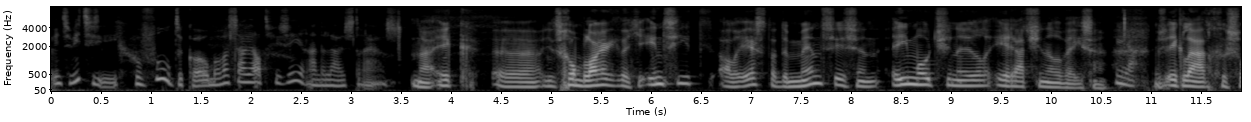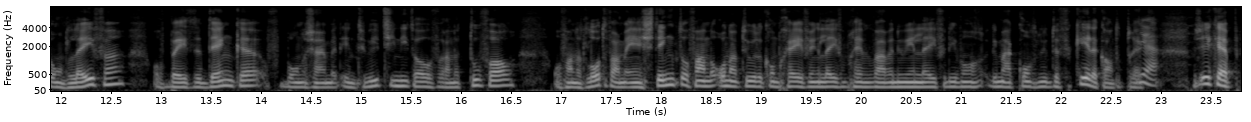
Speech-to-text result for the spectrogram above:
intuïtiegevoel te komen? Wat zou je adviseren aan de luisteraars? Nou, ik, eh, het is gewoon belangrijk dat je inziet, allereerst, dat de mens is een emotioneel, irrationeel wezen. Ja, Dus ik laat gezond leven, of beter denken, of verbonden zijn met intuïtie, niet over aan het toeval, of aan het lot, of aan mijn instinct, of aan de onnatuurlijke omgeving, leefomgeving waar we nu in leven, die, we ons, die maar continu de verkeerde kant op trekt. ja, Dus ik heb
